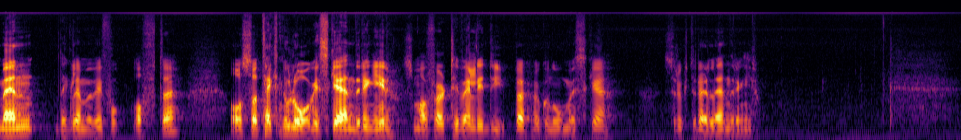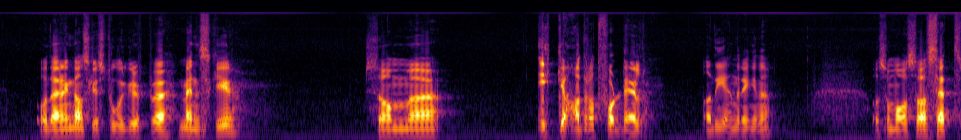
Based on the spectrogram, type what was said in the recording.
Men det glemmer vi ofte. Også teknologiske endringer som har ført til veldig dype økonomiske, strukturelle endringer. Og det er en ganske stor gruppe mennesker som uh, ikke har dratt fordel av de endringene. Og som også har sett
